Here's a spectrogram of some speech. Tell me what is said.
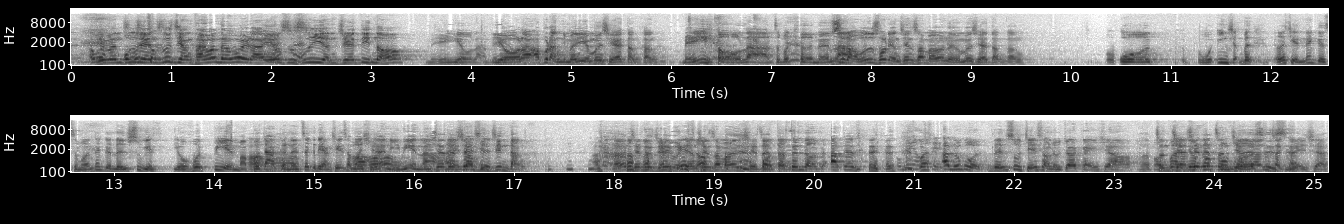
你们之前是讲台湾的未来由十四亿人决定哦？没有啦，有啦啊，不然你们有没有写在党纲？没有啦，怎么可能？是啦，我是说两千三百万人有没有写在党纲？我我印象不是，而且那个什么那个人数也有会变嘛，不大可能这个两千三百写在里面啦。你现在像民进党，台湾前途决议 两千三百人写在党，真的啊，对对对，啊，如果人数减少了，就要改一下哦，增加现在增加再改一下，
